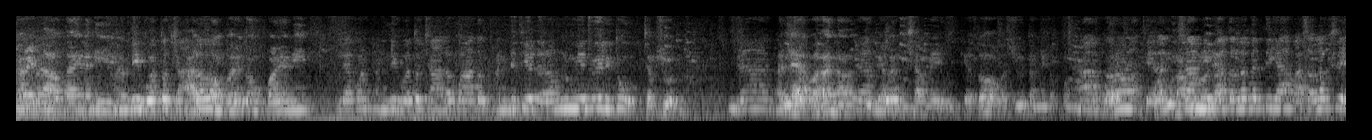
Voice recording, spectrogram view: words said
કરે ઠંડી હોય તો ચાલો. એટલે પણ ઠંડી હોય તો ચાલો પણ આ તો ઠંડીથી ડરમનું મેં જોઈ લીધું. જ્યાં- હા કરણ પેલા નિશાની વાત અલગ હતી આ વાત અલગ છે.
